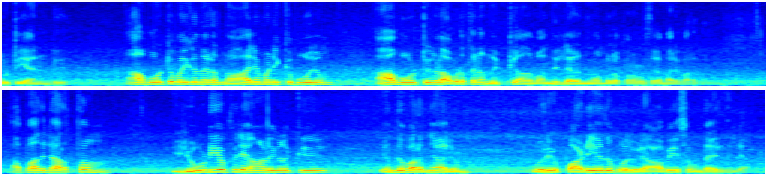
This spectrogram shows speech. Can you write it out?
വോട്ട് ചെയ്യാനുണ്ട്. ആ വോട്ട് വൈകുന്നേരം നാല് മണിക്ക് പോലും ആ വോട്ടുകൾ അവിടെ തന്നെ നിൽക്കാതെ വന്നില്ല എന്ന് നമ്മളെ പ്രവർത്തകന്മാർ പറഞ്ഞു. അപ്പോൾ അതിന്റെ അർത്ഥം യു ഡി എഫിലെ ആളുകൾക്ക് എന്ത് പറഞ്ഞാലും ഒരു പഴയതുപോലെ ഒരു ആവേശം ഉണ്ടായിരുന്നില്ല.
